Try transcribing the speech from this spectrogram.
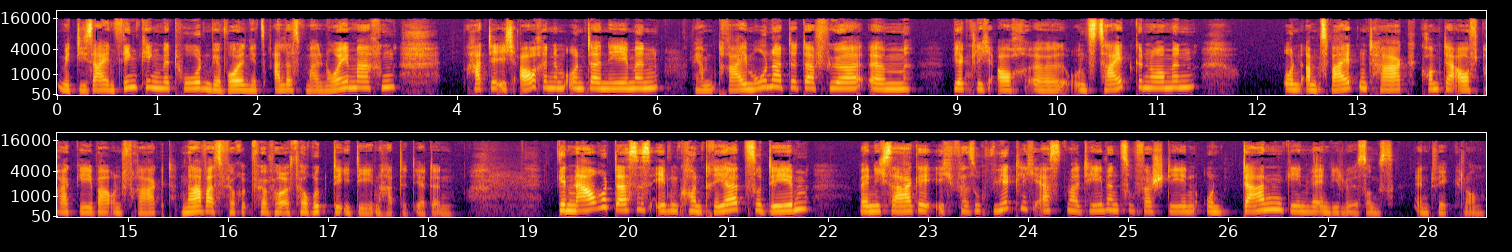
mit Design Thinking Methoden. Wir wollen jetzt alles mal neu machen. Hatte ich auch in einem Unternehmen. Wir haben drei Monate dafür ähm, wirklich auch äh, uns Zeit genommen und am zweiten Tag kommt der Auftraggeber und fragt, na, was für, für, für verrückte Ideen hattet ihr denn? Genau das ist eben konträr zu dem, wenn ich sage, ich versuche wirklich erstmal Themen zu verstehen und dann gehen wir in die Lösungsentwicklung.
